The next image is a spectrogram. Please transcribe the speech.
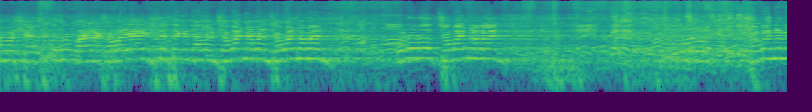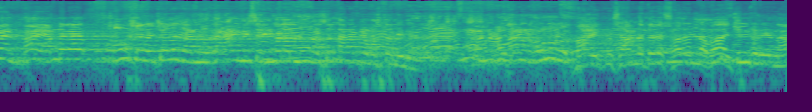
আমার স্বেচ্ছাসেবক ভাইরা সবাই স্টেজ থেকে নামেন সবাই নামেন সবাই নামেন। অনুরোধ সবাই নামেন। সবাই নামেন ভাই আপনারা সমস্যা চলে যান আইনি শৃঙ্খলার লোক আছে তারা ব্যবস্থা নেবেন। অনুরোধ ভাই একটু সামনে থেকে সরেন না ভাই। চুই করে না।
